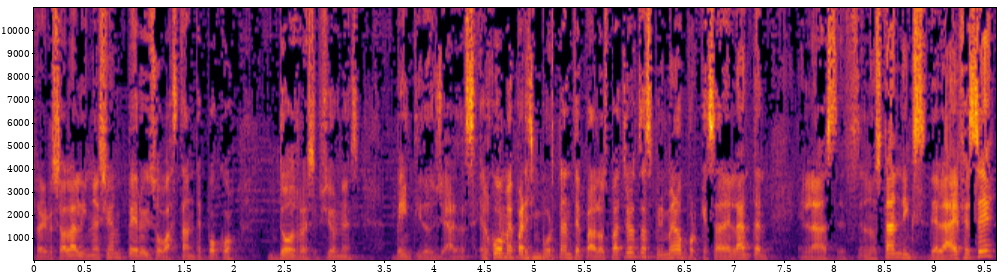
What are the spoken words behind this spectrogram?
regresó a la alineación, pero hizo bastante poco, 2 recepciones, 22 yardas. El juego me parece importante para los Patriotas, primero porque se adelantan en, las, en los standings de la AFC,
